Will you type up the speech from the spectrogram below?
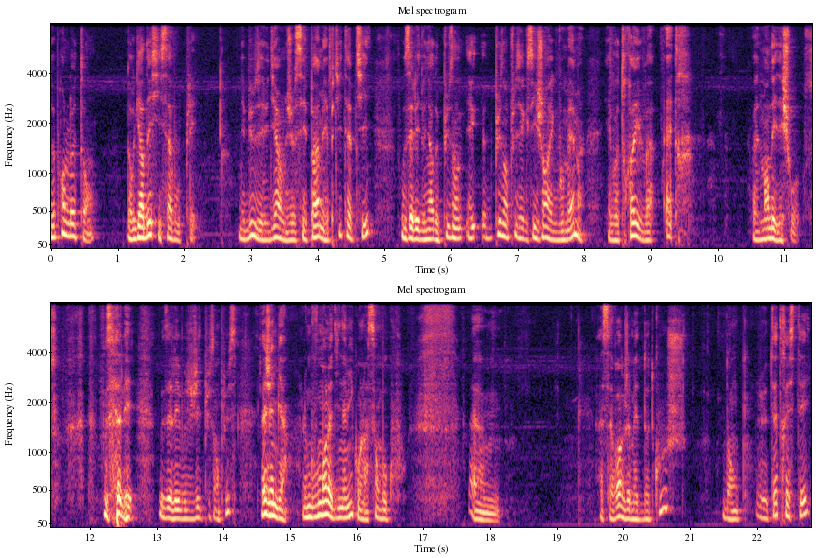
de prendre le temps, de regarder si ça vous plaît. Au début, vous allez dire, je sais pas, mais petit à petit, vous allez devenir de plus en, de plus, en plus exigeant avec vous-même, et votre œil va être, va demander des choses. vous allez, vous allez vous juger de plus en plus. Là, j'aime bien. Le mouvement, la dynamique, on la sent beaucoup. Euh, à savoir que je vais mettre d'autres couches. Donc, je vais peut-être rester.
